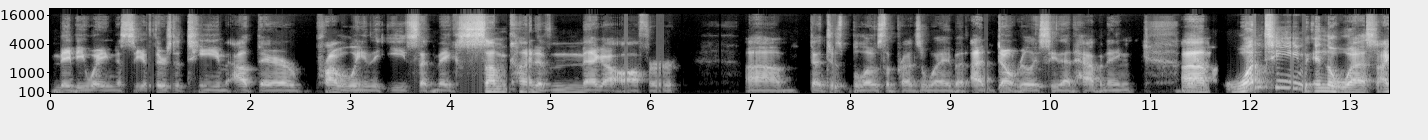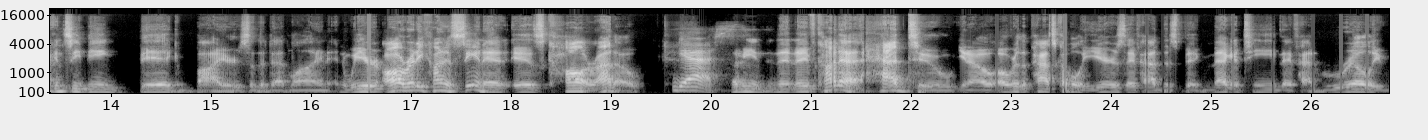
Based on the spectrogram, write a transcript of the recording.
maybe waiting to see if there's a team out there, probably in the East, that makes some kind of mega offer um, that just blows the Preds away. But I don't really see that happening. Yeah. Um, one team in the West I can see being big buyers of the deadline, and we're already kind of seeing it is Colorado. Yes. I mean, they, have kind of had to, you know, over the past couple of years, they've had this big mega team. They've had really,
